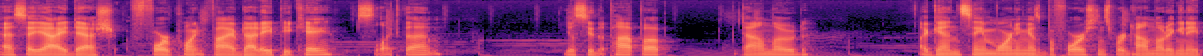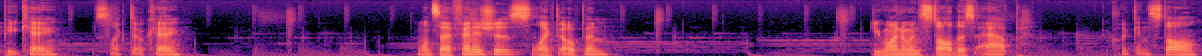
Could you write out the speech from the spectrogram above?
SAI-4.5.apk. Select that. You'll see the pop-up, download. Again, same warning as before since we're downloading an APK. Select OK. Once that finishes, select open. Do you want to install this app? Click install.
